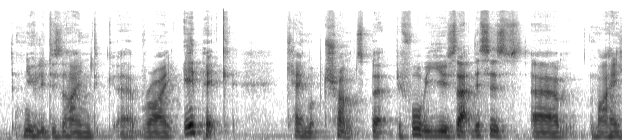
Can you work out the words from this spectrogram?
newly designed uh, Rye Ear Pick came up trumps. But before we use that, this is um, my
